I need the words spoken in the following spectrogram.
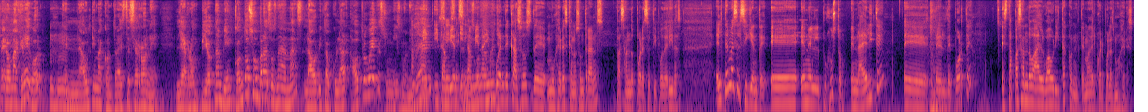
Pero McGregor, en la última contra este Cerrone, le rompió también, con dos hombrazos nada más, la órbita ocular a otro güey de su mismo nivel. Y, y también, sí, sí. y también hay un buen de casos de mujeres que no son trans pasando por este tipo de heridas. El tema es el siguiente: eh, en el justo en la élite eh, del deporte, está pasando algo ahorita con el tema del cuerpo de las mujeres.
